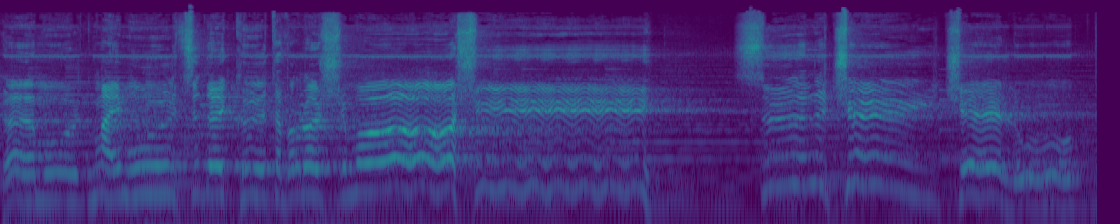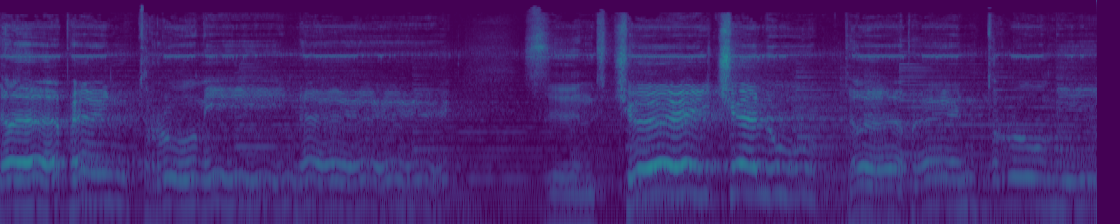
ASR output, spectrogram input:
Că mult mai mulți decât vrăjmașii. Sunt cei ce luptă pentru mine. sunt cei ce luptă pentru mine.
